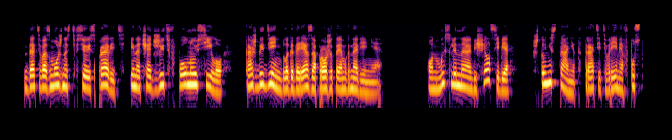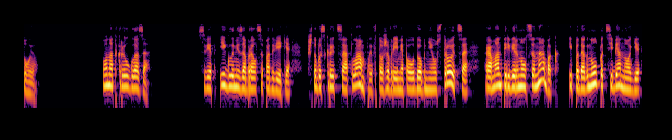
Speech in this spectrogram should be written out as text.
Дать возможность все исправить и начать жить в полную силу, каждый день благодаря за прожитое мгновение. Он мысленно обещал себе, что не станет тратить время впустую. Он открыл глаза. Свет иглами забрался под веки. Чтобы скрыться от лампы, в то же время поудобнее устроиться, Роман перевернулся на бок и подогнул под себя ноги,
